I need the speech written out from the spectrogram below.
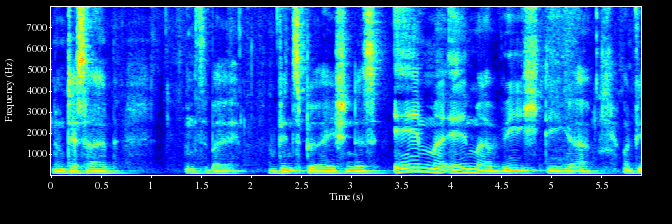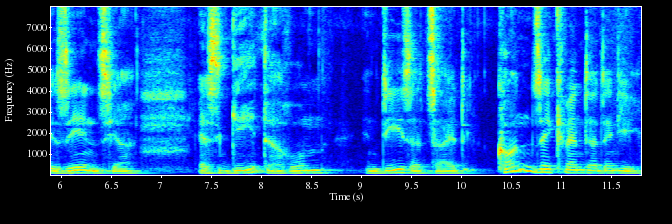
Und deshalb bei Winspiration ist immer, immer wichtiger, und wir sehen es ja, es geht darum, in dieser Zeit konsequenter denn je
